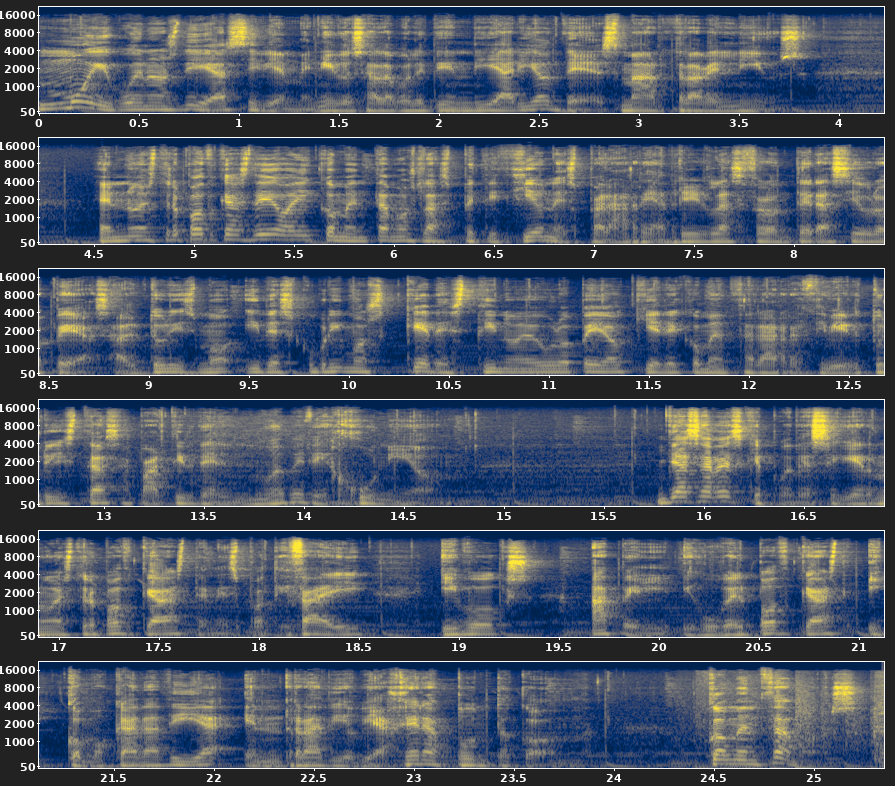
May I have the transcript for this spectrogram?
Muy buenos días y bienvenidos al boletín diario de Smart Travel News. En nuestro podcast de hoy comentamos las peticiones para reabrir las fronteras europeas al turismo y descubrimos qué destino europeo quiere comenzar a recibir turistas a partir del 9 de junio. Ya sabes que puedes seguir nuestro podcast en Spotify, eBooks, Apple y Google Podcast y como cada día en radioviajera.com. ¡Comenzamos!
